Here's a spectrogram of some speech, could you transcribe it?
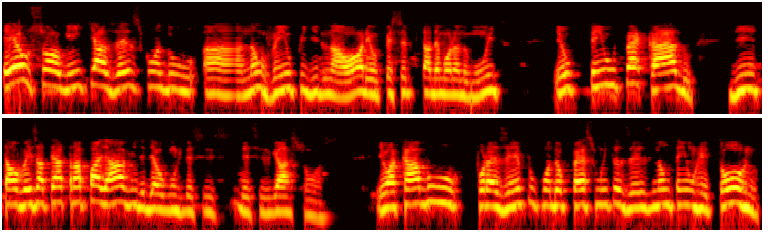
eu sou alguém que, às vezes, quando ah, não vem o pedido na hora, eu percebo que está demorando muito, eu tenho o pecado de talvez até atrapalhar a vida de alguns desses, desses garçons. Eu acabo, por exemplo, quando eu peço muitas vezes não tem um retorno,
